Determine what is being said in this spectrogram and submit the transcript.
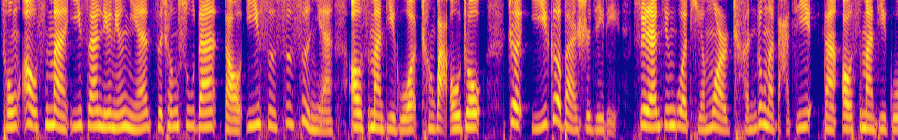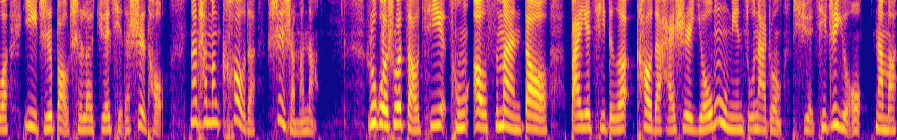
从奥斯曼一三零零年自称苏丹到一四四四年奥斯曼帝国称霸欧洲，这一个半世纪里，虽然经过铁木尔沉重的打击，但奥斯曼帝国一直保持了崛起的势头。那他们靠的是什么呢？如果说早期从奥斯曼到巴耶齐德靠的还是游牧民族那种血气之勇，那么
